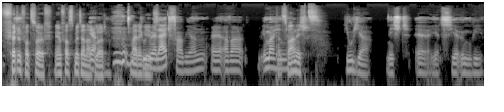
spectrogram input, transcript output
Viertel vor zwölf. Wir haben fast Mitternacht, Ja. Leute. Weiter Tut mir geht's. leid, Fabian, äh, aber immerhin Das war hat nichts. Julia nicht äh, jetzt hier irgendwie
